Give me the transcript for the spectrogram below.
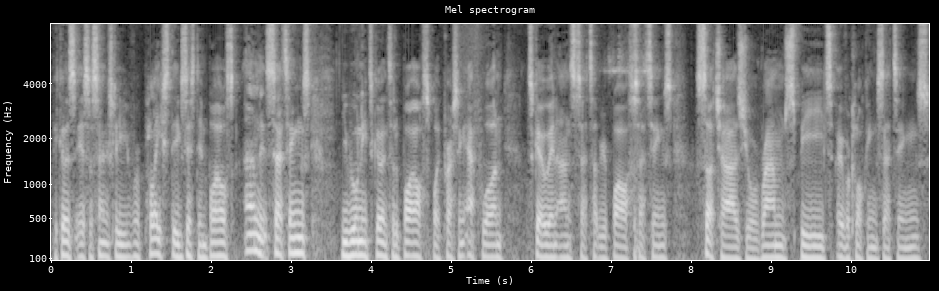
because it's essentially replaced the existing BIOS and its settings, you will need to go into the BIOS by pressing F1 to go in and set up your BIOS settings, such as your RAM speeds, overclocking settings,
